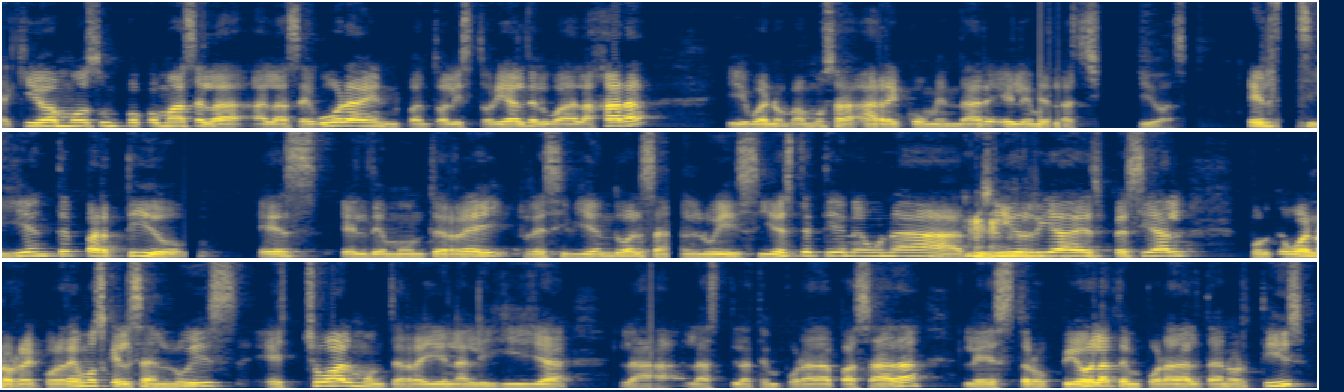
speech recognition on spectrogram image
Aquí vamos un poco más a la, segura en cuanto al historial del Guadalajara y bueno, vamos a, recomendar el de las Chivas. El siguiente partido es el de Monterrey recibiendo al San Luis y este tiene una tirria especial porque bueno, recordemos que el San Luis echó al Monterrey en la liguilla la, la temporada pasada, le estropeó la temporada al Tan Ortiz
